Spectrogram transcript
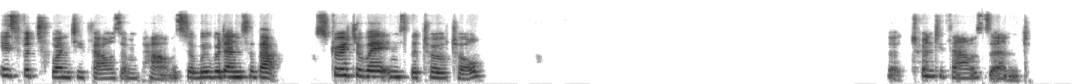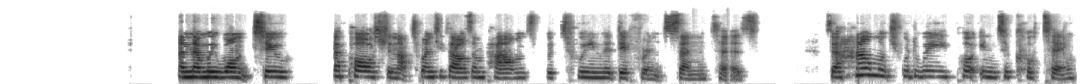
is for £20,000. So we would enter that straight away into the total. So 20,000. And then we want to apportion that £20,000 between the different centres. So how much would we put into cutting?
